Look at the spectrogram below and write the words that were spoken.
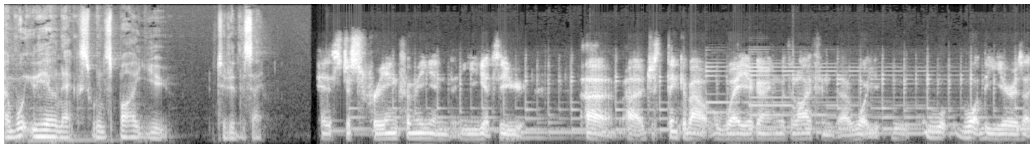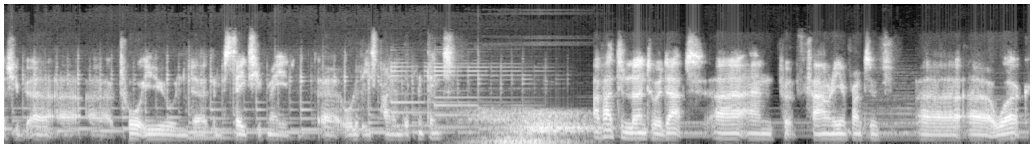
And what you hear next will inspire you to do the same. It's just freeing for me, and you get to uh, uh, just think about where you're going with life and uh, what you, what the year has actually uh, uh, uh, taught you and the mistakes you've made, all of these kind of different things. I've had to learn to adapt and put family in front of work.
